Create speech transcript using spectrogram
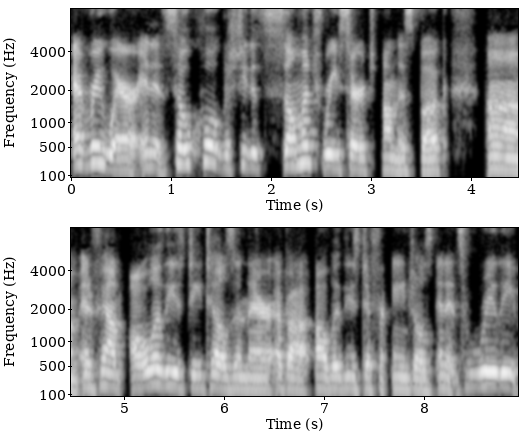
everywhere. And it's so cool because she did so much research on this book um, and found all of these details in there about all of these different angels. And it's really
